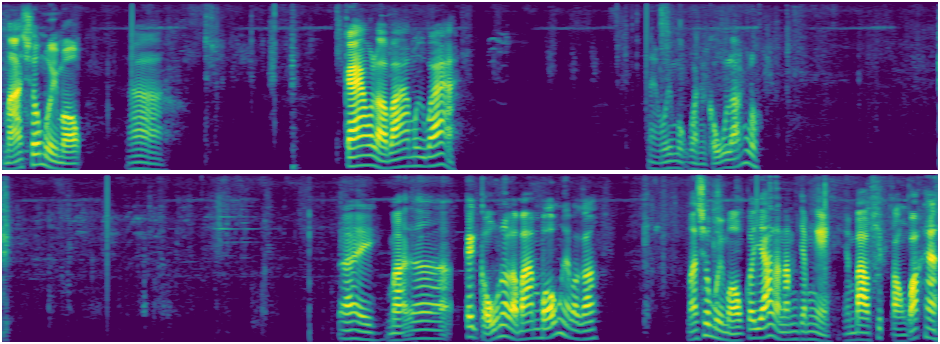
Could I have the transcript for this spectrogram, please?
Mã số 11 à. cao là 33 này nguyên một hoành củ lớn luôn đây, mà ờ, cái cũ nó là 34 nha bà con. Mã số 11 có giá là 500 ngàn. Em bao ship toàn quốc ha.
